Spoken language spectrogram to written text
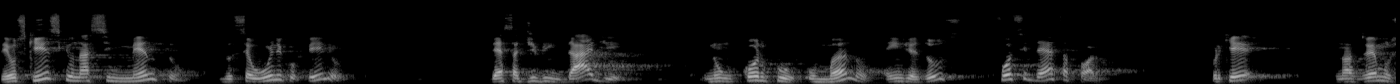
Deus quis que o nascimento do seu único filho, dessa divindade num corpo humano em Jesus, fosse dessa forma. Porque nós vemos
